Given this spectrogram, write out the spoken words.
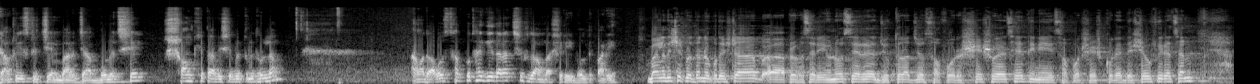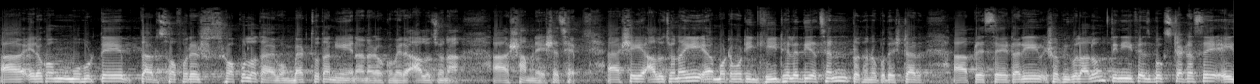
ডাউটি স্ট্রিট চেম্বার যা বলেছে, সংক্ষেপে আমি সেগুলো তুলে ধরলাম। আমাদের অবস্থান কোথায় গিয়ে দাঁড়াচ্ছে, শুধু আমরা সেটাই বলতে পারি। বাংলাদেশের প্রধান উপদেষ্টা প্রফেসর ইউনুসের যুক্তরাজ্য সফর শেষ হয়েছে। তিনি এই সফর শেষ করে দেশেও ফিরেছেন। এরকম মুহূর্তে তার সফরের সফলতা এবং ব্যর্থতা নিয়ে নানা রকমের আলোচনা সামনে এসেছে। সেই আলোচনায় মোটামুটি ঘি ঢেলে দিয়েছেন প্রধান উপদেষ্টার প্রেস সেক্রেটারি শফিকুল আলম। তিনি ফেসবুক স্ট্যাটাসে এই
